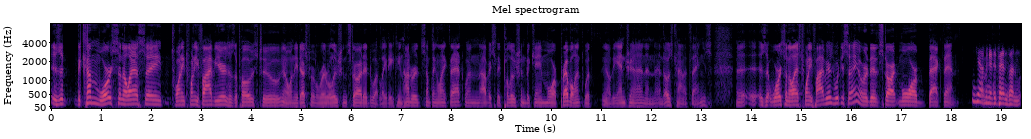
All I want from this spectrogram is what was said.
is it become worse in the last say 20 25 years as opposed to you know when the industrial revolution started what late 1800s something like that when obviously pollution became more prevalent with you know the engine and, and those kind of things? Uh, is it worse in the last 25 years would you say or did it start more back then yeah, I mean, it depends on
